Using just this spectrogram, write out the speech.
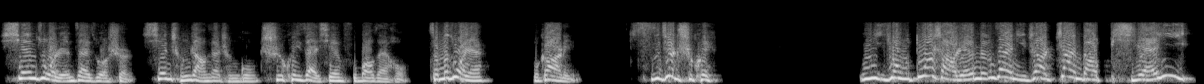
先做人再做事儿，先成长再成功，吃亏在先，福报在后。怎么做人？我告诉你，使劲吃亏。你有多少人能在你这儿占到便宜，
